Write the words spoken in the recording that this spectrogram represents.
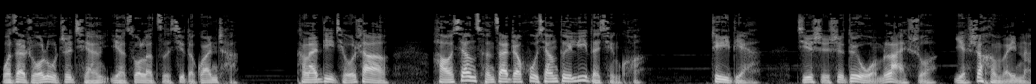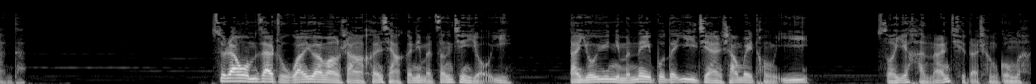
我在着陆之前也做了仔细的观察，看来地球上好像存在着互相对立的情况，这一点即使是对我们来说也是很为难的。虽然我们在主观愿望上很想和你们增进友谊，但由于你们内部的意见尚未统一，所以很难取得成功啊。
